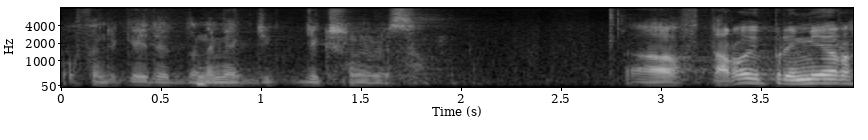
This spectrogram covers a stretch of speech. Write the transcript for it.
Authenticated Dynamic Dictionaries. А, второй пример,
